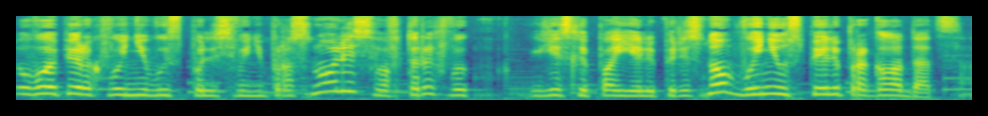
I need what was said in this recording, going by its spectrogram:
то, во-первых, вы не выспались, вы не проснулись, во-вторых, вы, если поели перед сном, вы не успели проголодаться.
